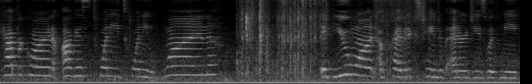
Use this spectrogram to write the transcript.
Capricorn, August 2021. If you want a private exchange of energies with me,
